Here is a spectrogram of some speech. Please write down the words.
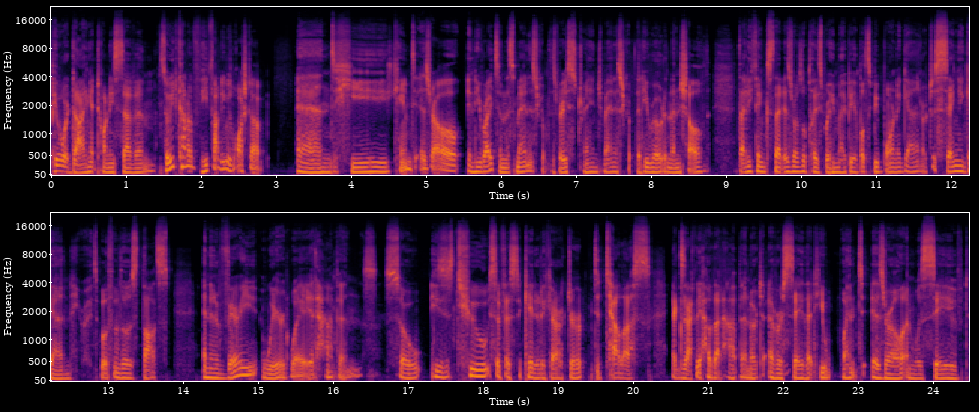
people were dying at 27. So he'd kind of, he thought he was washed up. And he came to Israel and he writes in this manuscript, this very strange manuscript that he wrote and then shelved, that he thinks that Israel's a place where he might be able to be born again or to sing again. He writes both of those thoughts. And in a very weird way, it happens. So he's too sophisticated a character to tell us exactly how that happened or to ever say that he went to Israel and was saved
